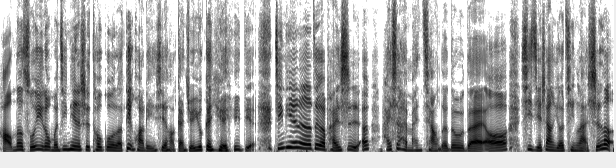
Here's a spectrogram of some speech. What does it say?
好，那所以呢，我们今天是透过了电话连线哈，感觉又更远一点。今天呢，这个盘势呃还是还蛮强的，对不对哦？细节上有请老师了。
